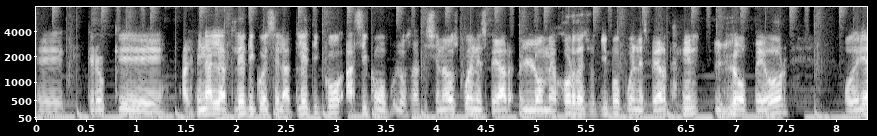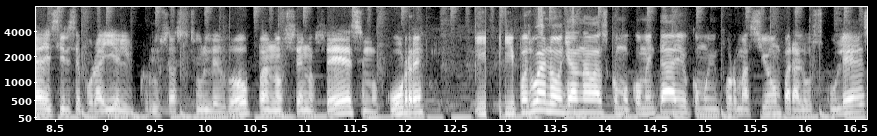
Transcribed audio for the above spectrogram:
eh, creo que al final el Atlético es el Atlético, así como los aficionados pueden esperar lo mejor de su equipo, pueden esperar también lo peor. Podría decirse por ahí el Cruz Azul de Europa, no sé, no sé, se me ocurre. Y, y pues bueno, ya nada más como comentario, como información para los culés,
